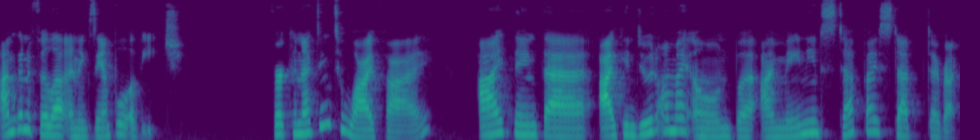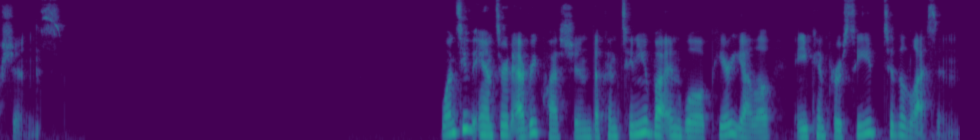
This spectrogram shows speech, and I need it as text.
I'm going to fill out an example of each. For connecting to Wi-Fi, I think that I can do it on my own, but I may need step-by-step -step directions. Once you've answered every question, the Continue button will appear yellow and you can proceed to the lesson.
